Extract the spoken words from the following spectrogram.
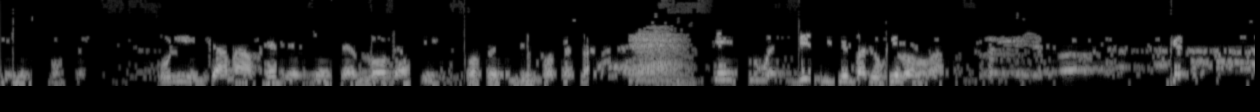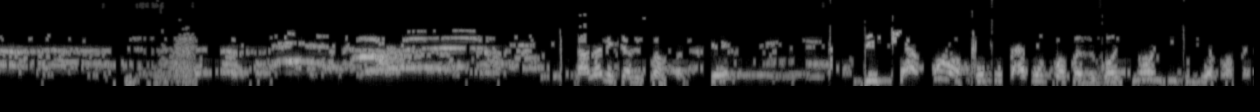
kills prophets. Only in Ghana I've heard that there's a law that says prophets didn't prophesy. This is the Badoki law. Now, let me tell you something. Be careful of criticizing prophets because you don't need to be a prophet.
